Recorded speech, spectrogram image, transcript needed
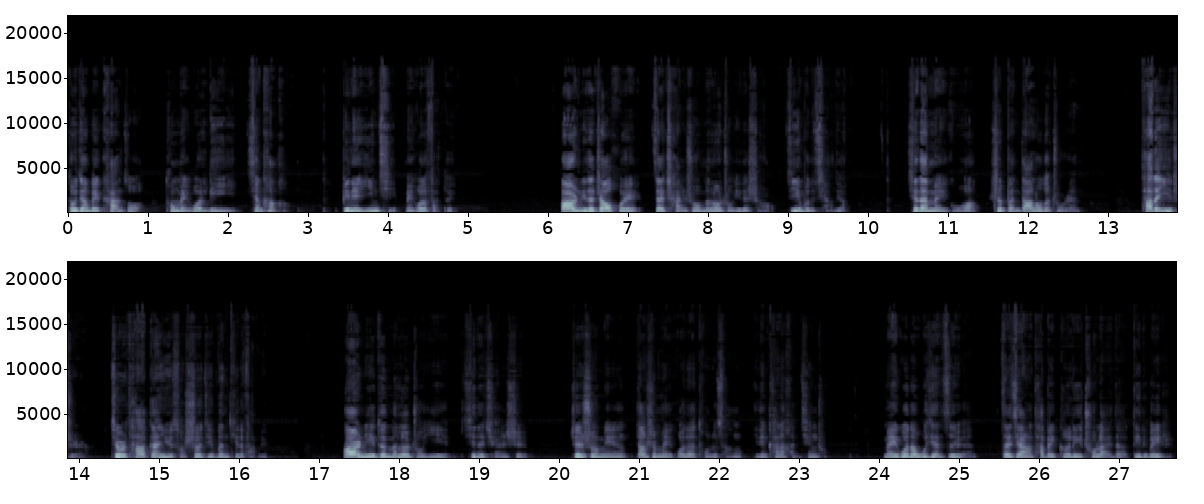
都将被看作。同美国利益相抗衡，并且引起美国的反对。奥尔尼的照会在阐述门罗主义的时候，进一步的强调，现在美国是本大陆的主人，他的意志就是他干预所涉及问题的法律。奥尔尼对门罗主义新的诠释，这说明当时美国的统治层已经看得很清楚，美国的无限资源，再加上他被隔离出来的地理位置，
